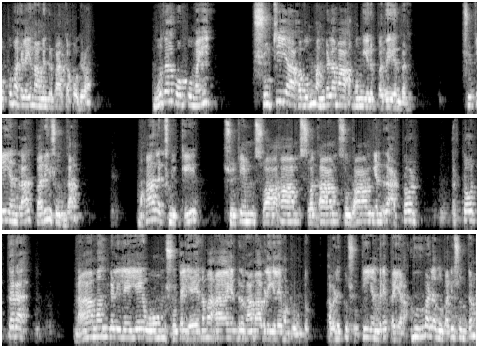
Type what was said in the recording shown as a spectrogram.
ஒப்புமைகளை நாம் இன்று பார்க்க போகிறோம். முதல் ஒப்புமை சுச்சியாகவும் மங்களமாகவும் இருப்பது என்பது. சுச்சி என்றால் பரிசுத்தம். மகாலட்சுமிக்கு ஸ்ருதிம் ஸ்வாஹாம் ஸ்வதாம் சுதாம் என்று அட்டோ அட்டோத்தர நாமங்களிலேயே ஓம் சுதையே நமஹா என்று நாமாவளியிலே ஒன்று உண்டு. அவளுக்கு ஸ்ருதி என்றே பெயர். அவ்வளவு பரிசுத்தம்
